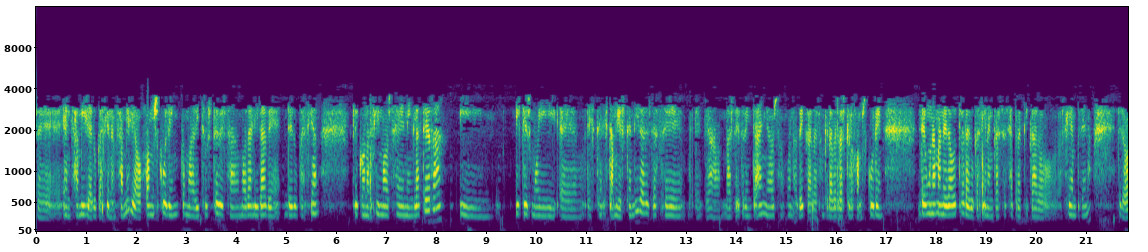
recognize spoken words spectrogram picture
eh, en familia, educación en familia o homeschooling, como ha dicho usted, esa modalidad de, de educación que conocimos en Inglaterra y, y que es muy eh, este, está muy extendida desde hace eh, ya más de 30 años, bueno, décadas, aunque la verdad es que el homeschooling de una manera u otra la educación en casa se ha practicado siempre, ¿no? Pero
